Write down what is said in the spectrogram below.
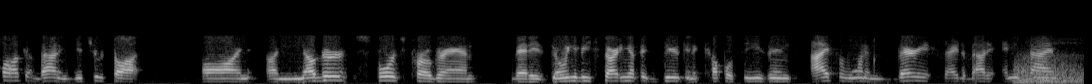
talk about and get your thoughts on another sports program that is going to be starting up at Duke in a couple seasons. I, for one, am very excited about it. Anytime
